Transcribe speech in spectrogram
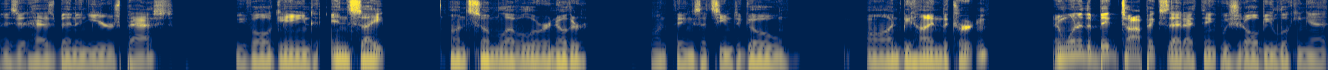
as it has been in years past. We've all gained insight on some level or another on things that seem to go on behind the curtain. And one of the big topics that I think we should all be looking at,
